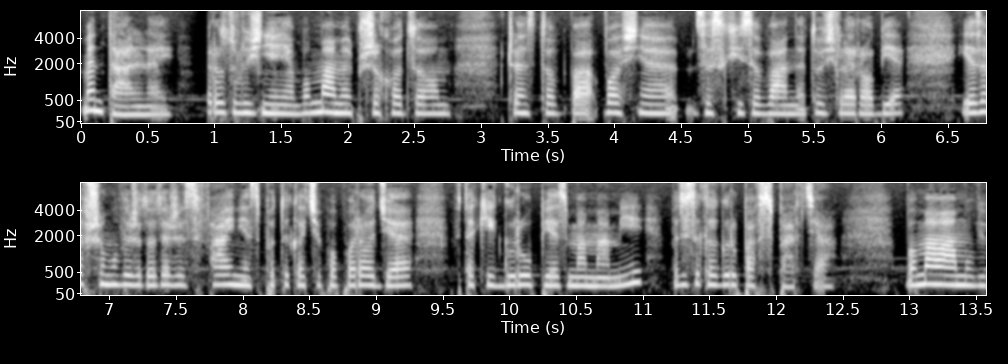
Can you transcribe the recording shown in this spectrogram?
mentalnej, rozluźnienia, bo mamy przychodzą często właśnie zeschizowane, to źle robię. Ja zawsze mówię, że to też jest fajnie spotykać się po porodzie w takiej grupie z mamami, bo to jest taka grupa wsparcia. Bo mama mówi,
